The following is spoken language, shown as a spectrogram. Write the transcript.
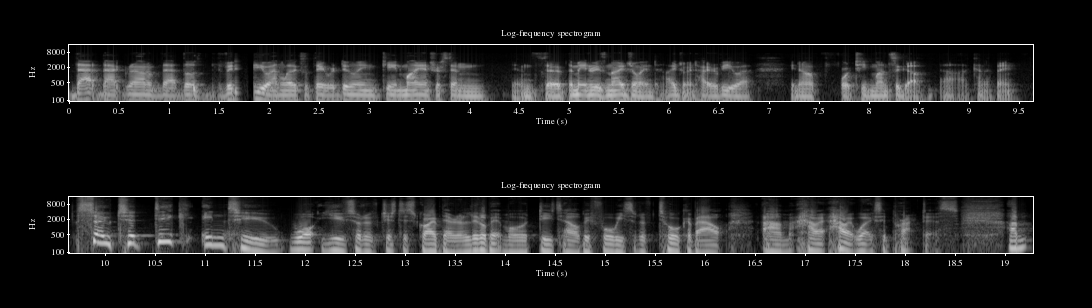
That background of that, those video analytics that they were doing, gained my interest in. And the, the main reason I joined, I joined HireVue, uh, you know, 14 months ago, uh, kind of thing. So, to dig into what you've sort of just described there in a little bit more detail before we sort of talk about um, how, it, how it works in practice, um,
